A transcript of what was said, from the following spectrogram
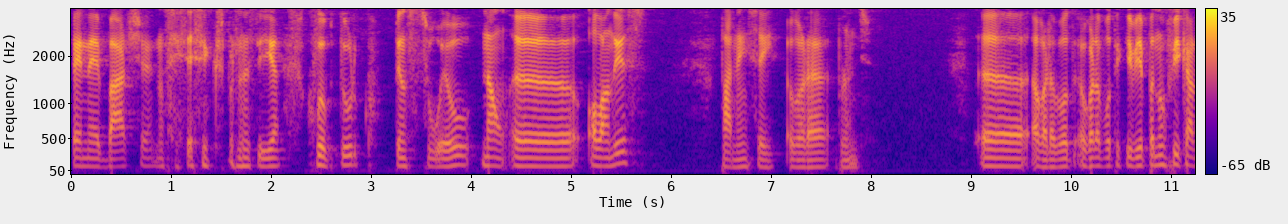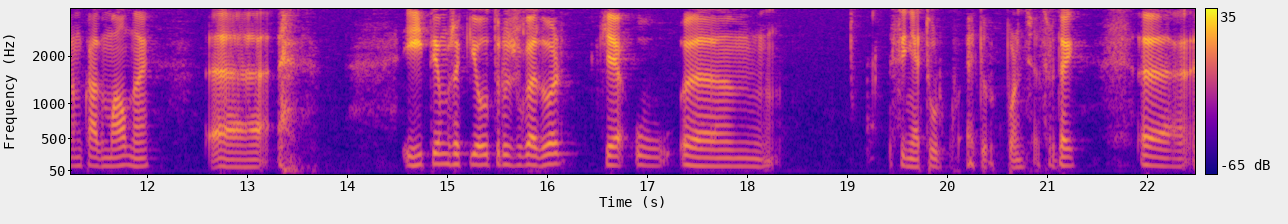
Fenerbahçe, não sei se é assim que se pronuncia. Clube turco, penso eu. Não, uh, holandês. Pá, nem sei. Agora, pronto. Uh, agora, vou, agora vou ter que ver para não ficar um bocado mal, não é? Uh, e temos aqui outro jogador que é o. Um, sim, é turco. É turco, pronto, acertei. Uh,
